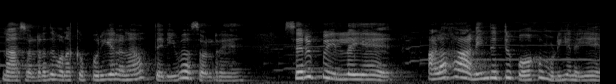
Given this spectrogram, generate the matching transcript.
நான் சொல்கிறது உனக்கு புரியலைன்னா தெளிவாக சொல்கிறேன் செருப்பு இல்லையே. அழகா அணிந்துட்டு போக முடியலையே.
